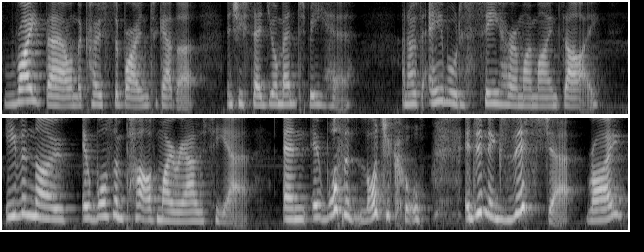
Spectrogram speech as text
right there on the coast of Brighton together. And she said, You're meant to be here. And I was able to see her in my mind's eye, even though it wasn't part of my reality yet. And it wasn't logical. It didn't exist yet, right?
